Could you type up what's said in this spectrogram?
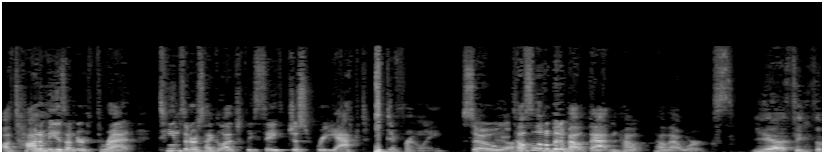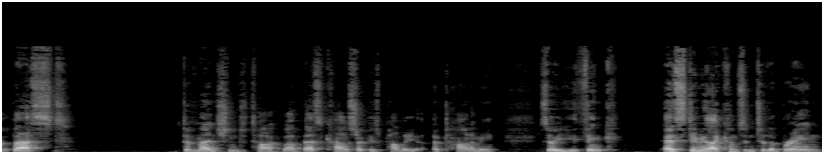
autonomy is under threat, teams that are psychologically safe just react differently. So yeah. tell us a little bit about that and how, how that works. Yeah, I think the best dimension to talk about, best construct is probably autonomy. So you think as stimuli comes into the brain,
